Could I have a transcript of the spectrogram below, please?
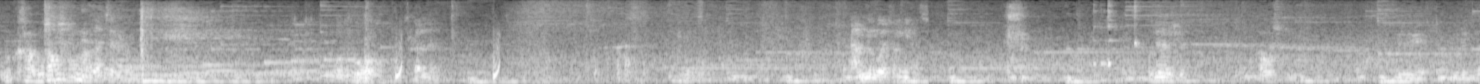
뭐 가고 싶은 데 갔잖아요. 어, 더워. 갈래. 남는 걸 정리하지. 어디 가죠? 가고 싶은 데. 여기 노래인가?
